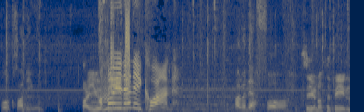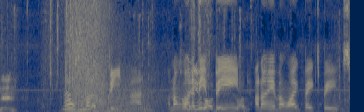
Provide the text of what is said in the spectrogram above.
What clan are you in? Are you I'm not in any clan. I'm in F4. So you're not a bean then? No, I'm not a bean, man. I don't want to be a a bean bean. I don't even like baked beans.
